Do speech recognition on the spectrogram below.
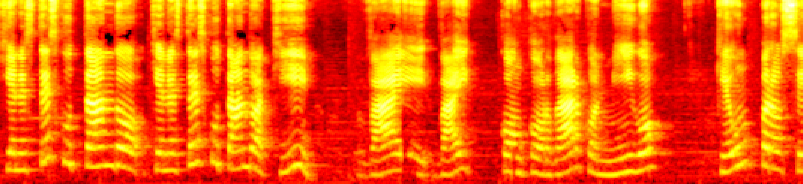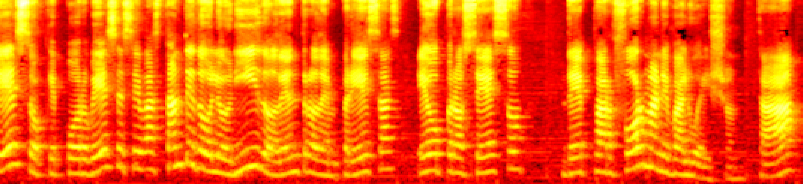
quem está escutando, quem está escutando aqui vai vai concordar comigo que un proceso que por veces es bastante dolorido dentro de empresas es el proceso de performance evaluation, tá?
